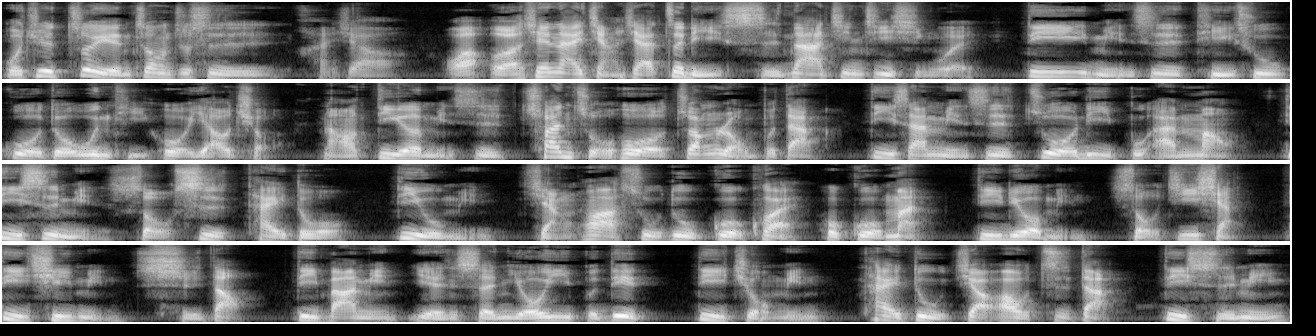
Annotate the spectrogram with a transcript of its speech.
我觉得最严重就是看一下哦，我要我要先来讲一下这里十大禁忌行为。第一名是提出过多问题或要求，然后第二名是穿着或妆容不当，第三名是坐立不安貌，第四名手势太多，第五名讲话速度过快或过慢，第六名手机响，第七名迟到。第八名，眼神犹豫不定；第九名，态度骄傲自大；第十名，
